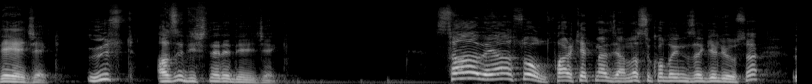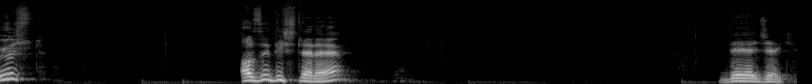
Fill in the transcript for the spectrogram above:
değecek. Üst azı dişlere değecek. Sağ veya sol fark etmez yani nasıl kolayınıza geliyorsa üst azı dişlere değecek.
